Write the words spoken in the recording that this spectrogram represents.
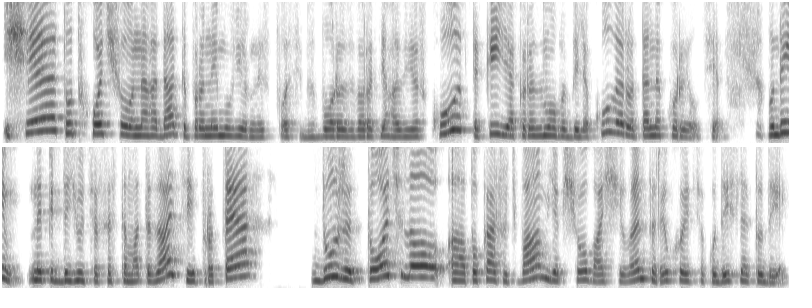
І ще тут хочу нагадати про неймовірний спосіб збору зворотнього зв'язку, такий як розмови біля кулеру та на курилці. Вони не піддаються систематизації, проте дуже точно покажуть вам, якщо ваші івенти рухаються кудись не туди.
